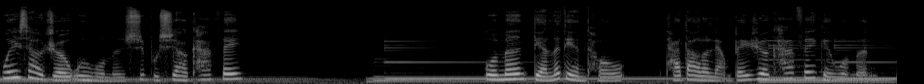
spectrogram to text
微笑着问我们需不需要咖啡。我们点了点头，她倒了两杯热咖啡给我们。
